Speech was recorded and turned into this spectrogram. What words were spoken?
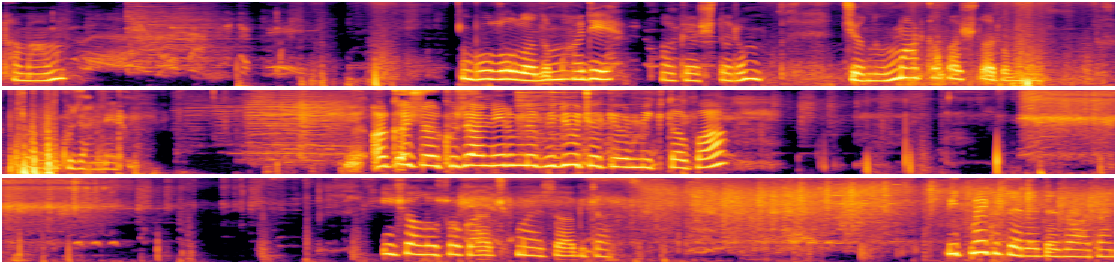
Tamam. Bul olalım. Hadi arkadaşlarım. Canım arkadaşlarım. Canım kuzenlerim. Arkadaşlar kuzenlerimle video çekiyorum ilk defa. İnşallah sokağa çıkma yasağı biter. Bitmek üzere de zaten.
